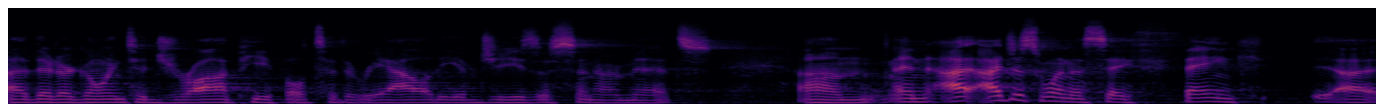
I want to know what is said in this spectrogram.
uh, that are going to draw people to the reality of Jesus in our midst. Um, and I, I just want to say thank, uh,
